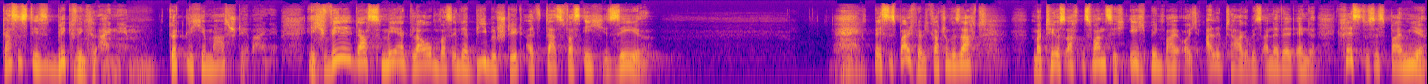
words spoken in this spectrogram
Das ist diesen Blickwinkel einnehmen, göttliche Maßstäbe einnehmen. Ich will das mehr glauben, was in der Bibel steht, als das, was ich sehe. Bestes Beispiel habe ich gerade schon gesagt. Matthäus 28, ich bin bei euch alle Tage bis an der Weltende. Christus ist bei mir.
